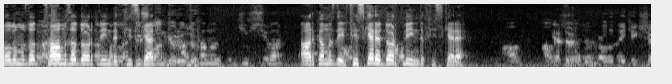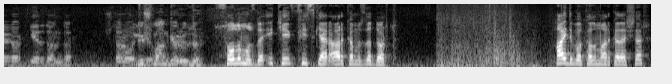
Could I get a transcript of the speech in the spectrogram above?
Solumuza sağımıza dörtlü indi Fisker. Düşman görüldü. Arkamızda iki kişi var. Arkamız değil. Fiskere dörtlü indi Fiskere. Alt, alt Yer dört. Orada iki kişi var geri döndüler. Şu tarafa gidiyor. Düşman görüldü. Solumuzda 2, Fisker arkamızda 4. Haydi bakalım arkadaşlar.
